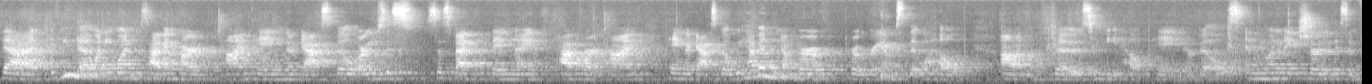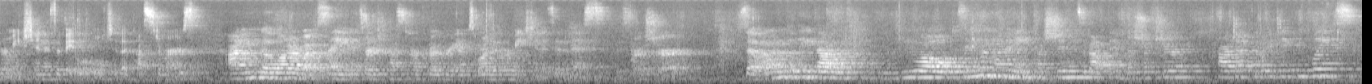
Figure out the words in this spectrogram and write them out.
that if you know anyone who's having a hard time paying their gas bill, or you sus- suspect that they might have a hard time paying their gas bill, we have a number of programs that will help um, those who need help paying their bills. And we want to make sure that this information is available to the customers. Um, you can go on our website and search customer programs, or the information is in this, this brochure. So I wanted to leave that with you all. Does anyone have any questions about the infrastructure project that will be taking place?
